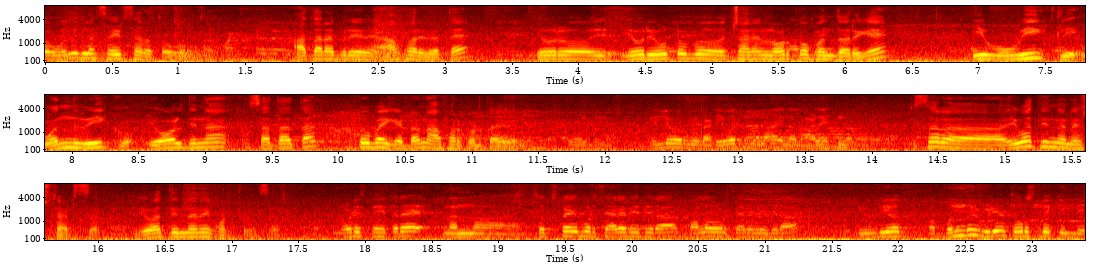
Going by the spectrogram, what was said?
ತೊಗೊಬೋದು ಇಲ್ಲ ಸೈಡ್ ಸಾರ ತೊಗೊಬೋದು. ಆ ಥರ ಬಿರಿಯಾನಿ ಆಫರ್ ಇರುತ್ತೆ. ಇವರು ಇವರು ಯೂಟ್ಯೂಬ್ ಚಾನೆಲ್ ನೋಡ್ಕೊ ಬಂದವರಿಗೆ ಈ ವೀಕ್ಲಿ ಒಂದು ವೀಕು ಏಳು ದಿನ ಸತತ two buy get one offer ಕೊಡ್ತಾ ಇದ್ದೀನಿ. ಇಲ್ಲ ನಾಳೆ ಸರ್ ಇವತ್ತಿಂದನೇ ಸ್ಟಾರ್ಟ್ ಸರ್ ಇವತ್ತಿಂದನೇ ಕೊಡ್ತೀನಿ ಸರ್ ನೋಡಿ ಸ್ನೇಹಿತರೆ ನನ್ನ ಸಬ್ಸ್ಕ್ರೈಬರ್ಸ್ ಯಾರ್ಯಾರು ಇದ್ದೀರಾ ಫಾಲೋವರ್ಸ್ ಯಾರ್ಯಾರು ಇದ್ದೀರಾ ಈ ವಿಡಿಯೋ ಬಂದು ವಿಡಿಯೋ ತೋರಿಸ್ಬೇಕು ಇಲ್ಲಿ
